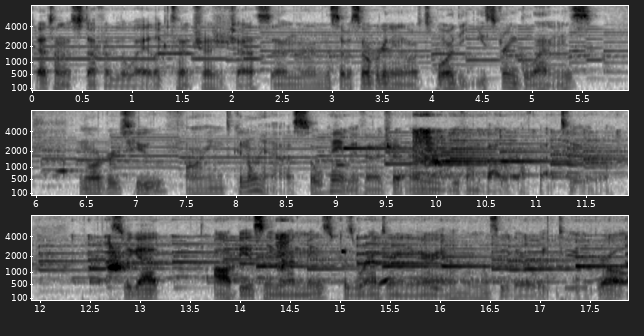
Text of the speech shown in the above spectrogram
got a ton of stuff out of the way, like a ton of treasure chests, and in this episode we're going to explore the Eastern Glens in order to find Canonia. So hey, we found a tre and we found a battle right off the bat too. So we got, obviously, new enemies, because we're entering a new area, let's see what they're weak to. Growl.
